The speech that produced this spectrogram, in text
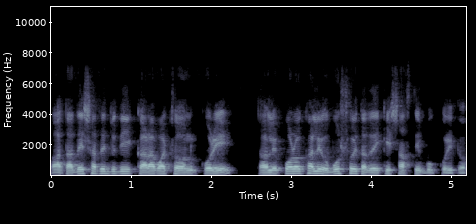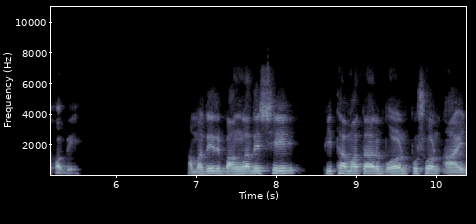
বা তাদের সাথে যদি কারাবাচরণ করে, তাহলে পরকালে অবশ্যই তাদেরকে শাস্তি ভোগ করিতে হবে। আমাদের বাংলাদেশে পিতামাতার ভরণ পোষণ আইন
